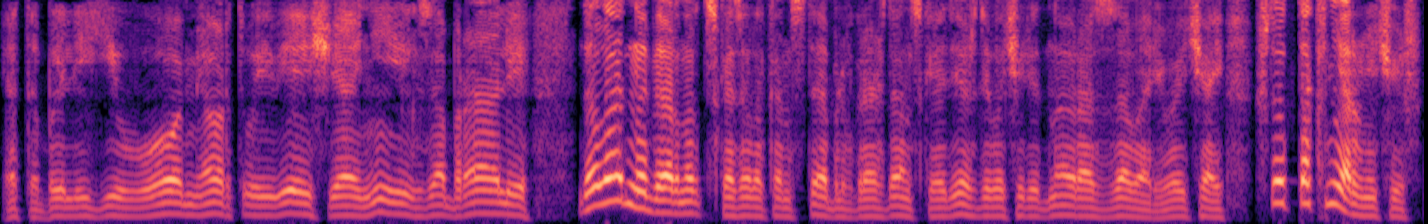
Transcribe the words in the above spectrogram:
Это были его мертвые вещи, они их забрали. — Да ладно, Бернард, — сказала констебль в гражданской одежде, в очередной раз заваривая чай. — Что ты так нервничаешь?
